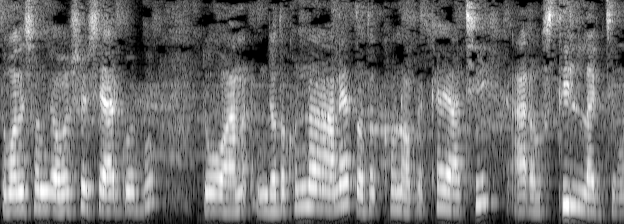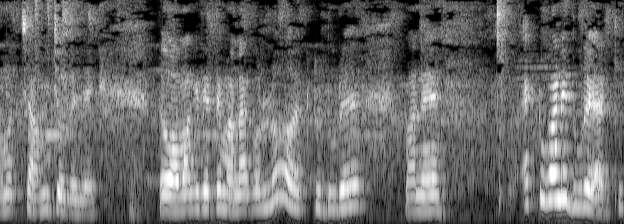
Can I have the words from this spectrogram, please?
তোমাদের সঙ্গে অবশ্যই শেয়ার করব। তো আনা, যতক্ষণ না আনে, ততক্ষণ অপেক্ষায় আছি। আর অস্থির লাগছে, মনে হচ্ছে আমি চলে যাই। তো আমাকে যেতে মানা করল, একটু দূরে মানে একটুখানি দূরে আর কি।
